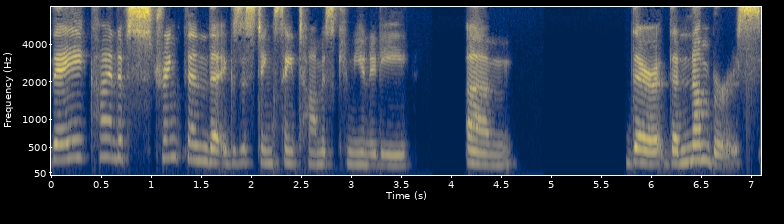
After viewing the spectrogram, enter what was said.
they kind of strengthen the existing St. Thomas community, um, their the numbers,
